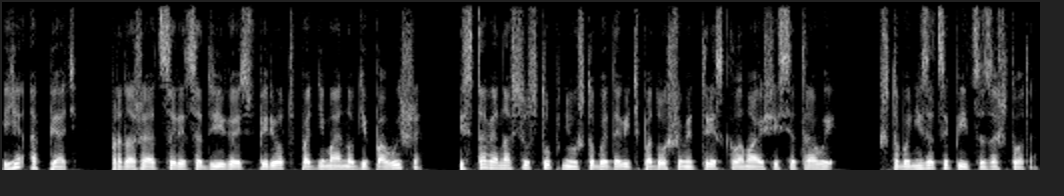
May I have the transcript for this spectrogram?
Я опять, продолжая целиться, двигаясь вперед, поднимая ноги повыше и ставя на всю ступню, чтобы давить подошвами треск ломающейся травы, чтобы не зацепиться за что-то.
